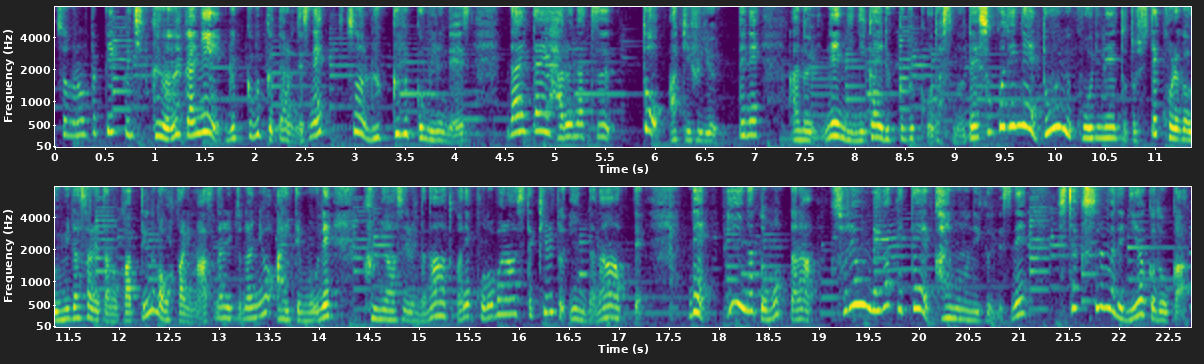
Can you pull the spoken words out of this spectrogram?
そのロペピクニックの中にルックブックってあるんですね。そのルックブックを見るんです。だいたい春夏と秋冬。でねあの年に2回ルックブックを出すのでそこでねどういうコーディネートとしてこれが生み出されたのかっていうのが分かります。何と何をアイテムをね組み合わせるんだなとかねこのバランスで着るといいんだなって。でいいなと思ったらそれをめがけて買い物に行くんですね。試着するまで似合うかどうか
